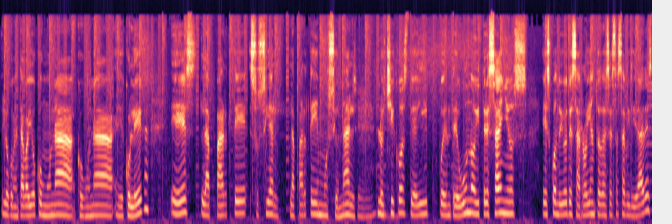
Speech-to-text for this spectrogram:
lo comentaba yo con una, con una eh, colega, es la parte social, la parte emocional. Los chicos de ahí, pues entre uno y tres años, es cuando ellos desarrollan todas estas habilidades,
